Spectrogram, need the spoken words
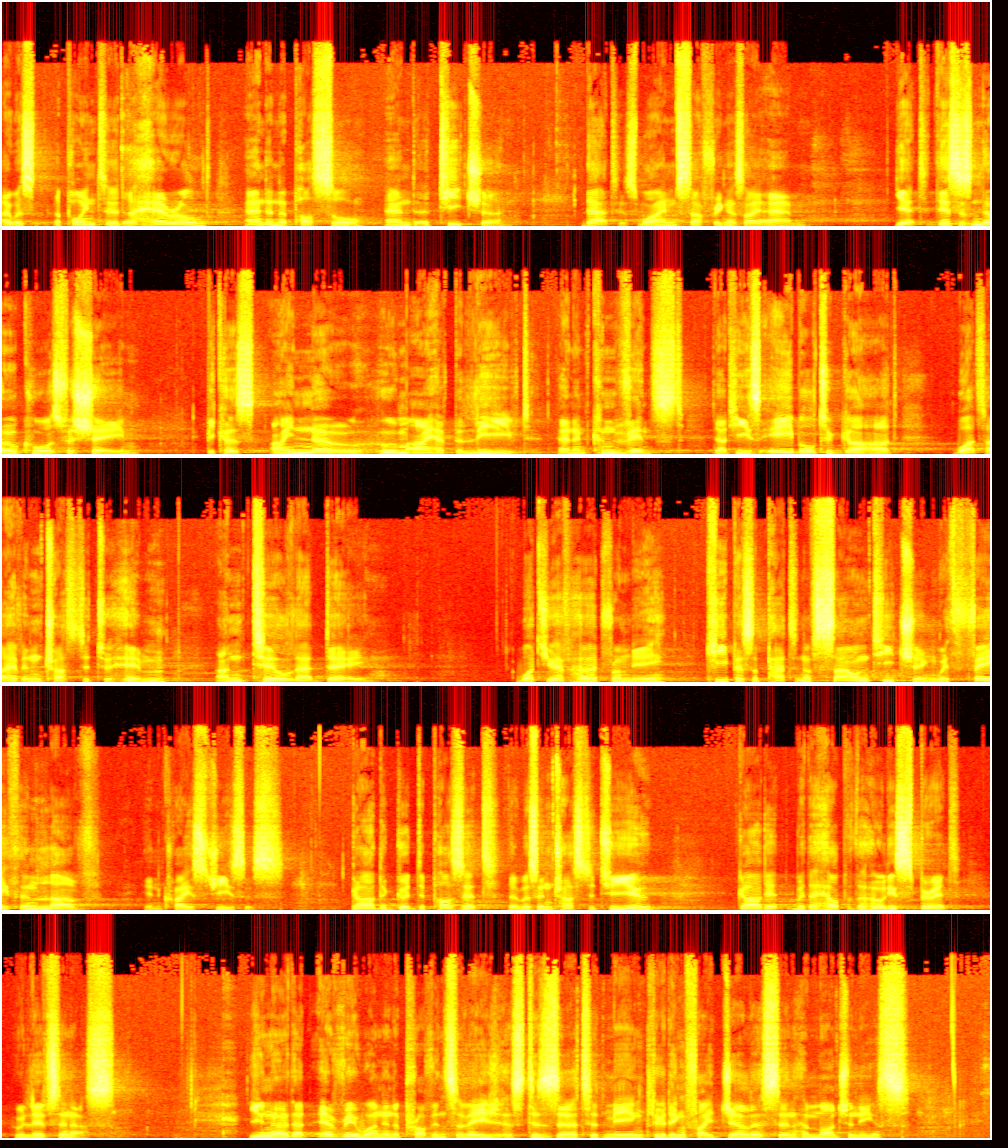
I was appointed a herald and an apostle and a teacher. That is why I'm suffering as I am. Yet this is no cause for shame, because I know whom I have believed and am convinced that he is able to guard what I have entrusted to him until that day. What you have heard from me, keep as a pattern of sound teaching with faith and love in Christ Jesus. Guard the good deposit that was entrusted to you. Guard it with the help of the Holy Spirit who lives in us. You know that everyone in the province of Asia has deserted me, including Phygelus and Hermogenes.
